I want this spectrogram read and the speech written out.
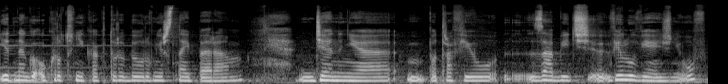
jednego okrutnika, który był również snajperem. Dziennie potrafił zabić wielu więźniów.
